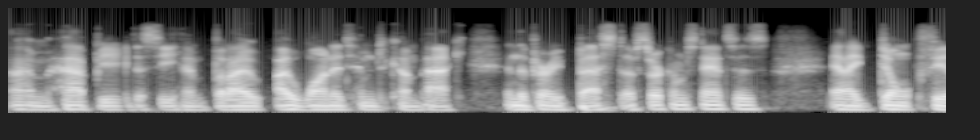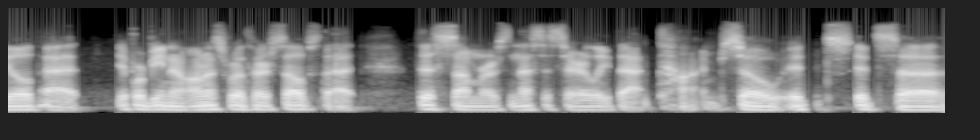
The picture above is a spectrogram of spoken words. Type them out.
I'm happy to see him, but I, I wanted him to come back in the very best of circumstances. And I don't feel that if we're being honest with ourselves, that this summer is necessarily that time. So it's it's uh,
